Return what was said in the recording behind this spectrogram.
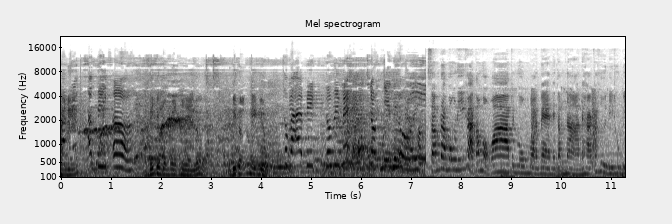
ครนะอาบิ๊กเอออบิ๊กอยู่บนเวทีลูกอบิ๊กร้องเพลงอยู่ทำไมอาบิ๊กน้องบิ๊กไม่เห็นจงกินเลยสำหรับวงนี้ค่ะต้องบอกว่าเป็นวงบอยแบนด์ในตำนานนะคะ ก็คือ D2B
